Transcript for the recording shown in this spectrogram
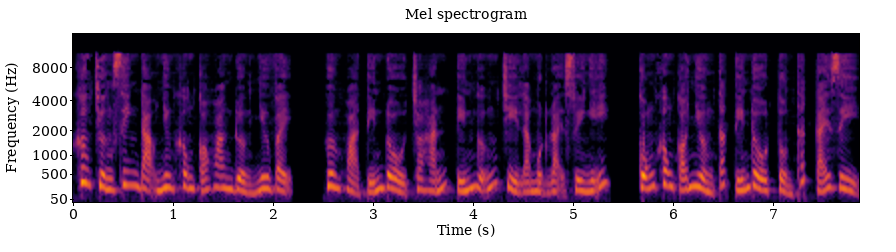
khương trường sinh đạo nhưng không có hoang đường như vậy hương hỏa tín đồ cho hắn tín ngưỡng chỉ là một loại suy nghĩ cũng không có nhường các tín đồ tổn thất cái gì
